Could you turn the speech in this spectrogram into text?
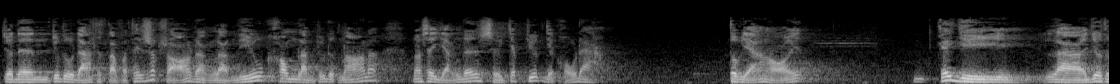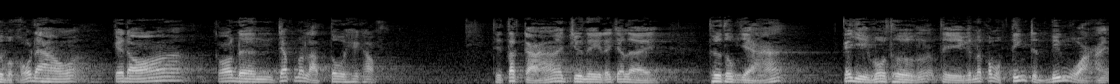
Cho nên chúng tôi đã thực tập và thấy rất rõ rằng là nếu không làm chủ được nó đó, nó sẽ dẫn đến sự chấp trước và khổ đau. Tôn giả hỏi cái gì là vô thường và khổ đau cái đó có nên chấp nó là tôi hay không? Thì tất cả chư ni đã trả lời, thưa tôn giả, cái gì vô thường thì nó có một tiến trình biến ngoại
